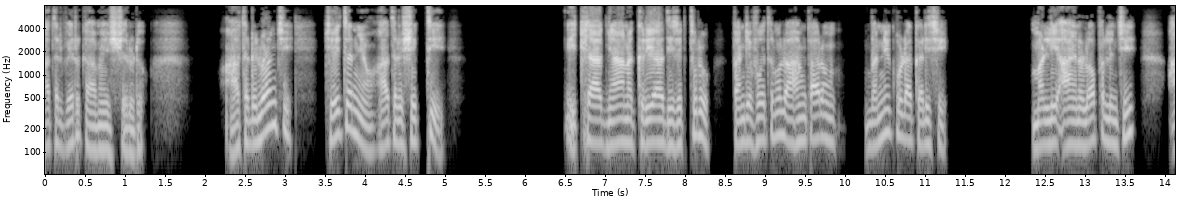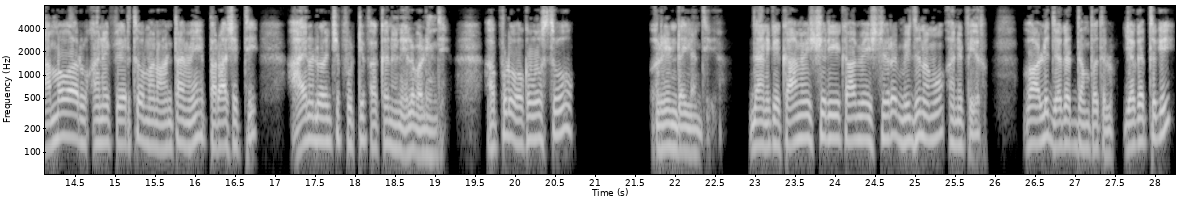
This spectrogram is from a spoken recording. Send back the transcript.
అతడి పేరు కామేశ్వరుడు. అతడిలోంచి చైతన్యం అతడి శక్తి ఇచ్చా జ్ఞాన క్రియాది శక్తులు పంచభూతములు అహంకారం ఇవన్నీ కూడా కలిసి మళ్ళీ ఆయన లోపల నుంచి అమ్మవారు అనే పేరుతో మనం అంటామే పరాశక్తి. ఆయనలోంచి పుట్టి పక్కన నిలబడింది. అప్పుడు ఒక వస్తువు రెండయ్యింది దానికి కామేశ్వరి కామేశ్వర మిథునము అని పేరు. వాళ్ళు జగత్ దంపతులు జగత్తుకి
